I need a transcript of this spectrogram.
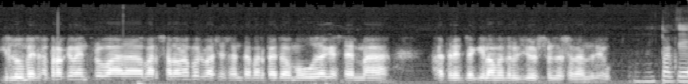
I el més a prop que vam trobar de Barcelona pues, va ser Santa Perpètua Moguda, que estem a, a 13 quilòmetres justos de Sant Andreu. Uh -huh. Perquè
